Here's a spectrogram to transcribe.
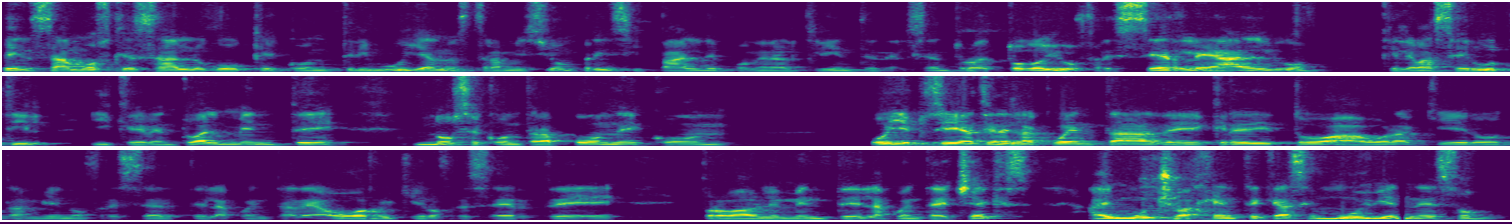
Pensamos que es algo que contribuye a nuestra misión principal de poner al cliente en el centro de todo y ofrecerle algo que le va a ser útil y que eventualmente no se contrapone con, oye, pues si ya tienes la cuenta de crédito, ahora quiero también ofrecerte la cuenta de ahorro y quiero ofrecerte probablemente la cuenta de cheques. Hay mucha gente que hace muy bien eso.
